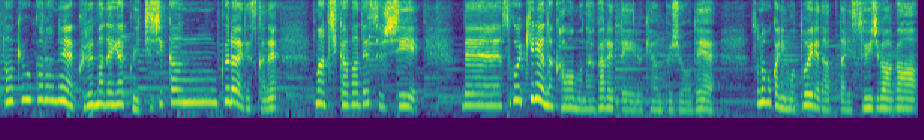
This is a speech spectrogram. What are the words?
東京からね車で約1時間ぐらいですかね。まあ近場ですしですごい綺麗な川も流れているキャンプ場でその他にもトイレだったり炊事場が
